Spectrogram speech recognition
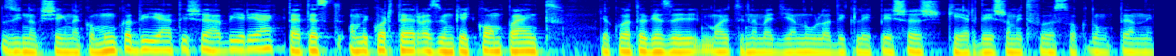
az ügynökségnek a munkadíját is elbírják. Tehát ezt, amikor tervezünk egy kampányt, Gyakorlatilag ez egy, majd nem egy ilyen nulladik lépéses kérdés, amit föl szoktunk tenni.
